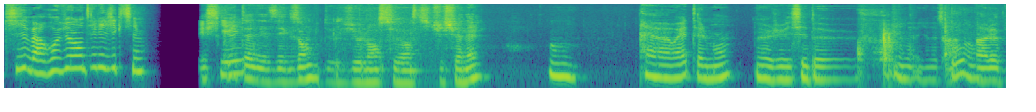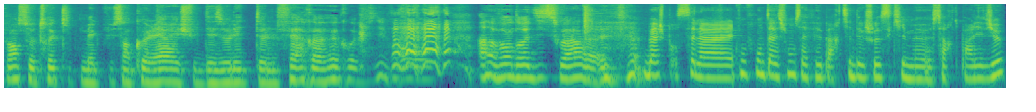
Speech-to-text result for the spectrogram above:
qui va reviolenter les victimes. Est-ce que tu as des exemples de violences institutionnelles? Mmh. Ouais, tellement. Euh, je vais essayer de. Il y en a, trop. Hein. Ah, pense au truc qui te met le plus en colère et je suis désolée de te le faire euh, revivre euh, un vendredi soir. bah, je pense que la confrontation, ça fait partie des choses qui me sortent par les yeux.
